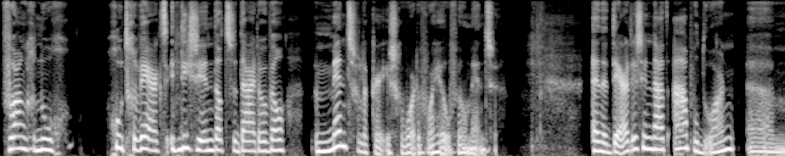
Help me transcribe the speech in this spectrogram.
wrang genoeg goed gewerkt. In die zin dat ze daardoor wel menselijker is geworden voor heel veel mensen. En het derde is inderdaad Apeldoorn. ehm,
